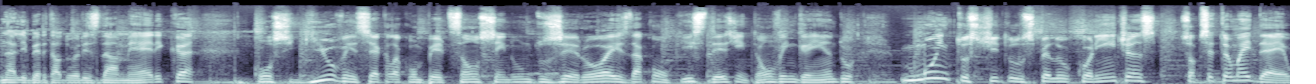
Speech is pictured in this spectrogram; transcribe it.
na Libertadores da América conseguiu vencer aquela competição sendo um dos heróis da conquista. Desde então vem ganhando muitos títulos pelo Corinthians. Só para você ter uma ideia,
